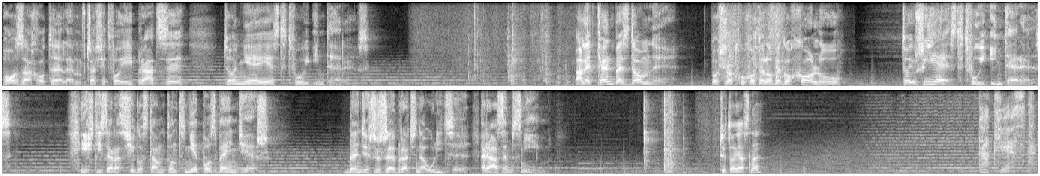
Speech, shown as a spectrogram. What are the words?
poza hotelem w czasie Twojej pracy, to nie jest Twój interes. Ale ten bezdomny pośrodku hotelowego holu to już jest Twój interes. Jeśli zaraz się go stamtąd nie pozbędziesz, będziesz żebrać na ulicy razem z nim. Czy to jasne? Tak jest.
